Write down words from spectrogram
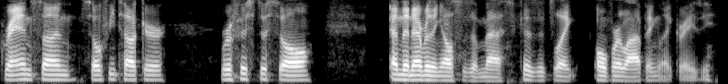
Grandson, Sofi Tukker, Rufus Sol, and then everything else is a mess because it's like overlapping like crazy.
